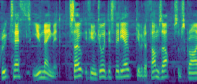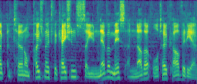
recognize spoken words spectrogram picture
group tests, you name it. So if you enjoyed this video, give it a thumbs up, subscribe and turn on post notifications so you never miss another autocar video.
